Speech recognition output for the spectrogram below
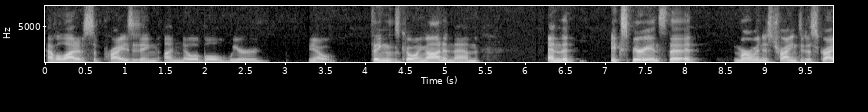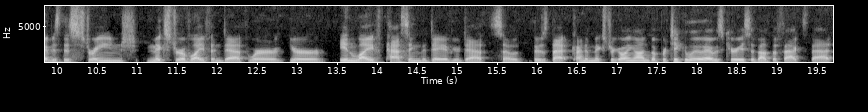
have a lot of surprising, unknowable, weird, you know, things going on in them. And the experience that Merwin is trying to describe is this strange mixture of life and death where you're in life passing the day of your death. So there's that kind of mixture going on. But particularly, I was curious about the fact that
